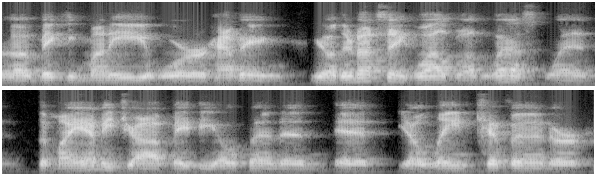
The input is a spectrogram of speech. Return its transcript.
uh, making money or having, you know, they're not saying wild, wild west when the Miami job may be open and, and you know, Lane Kiffin or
